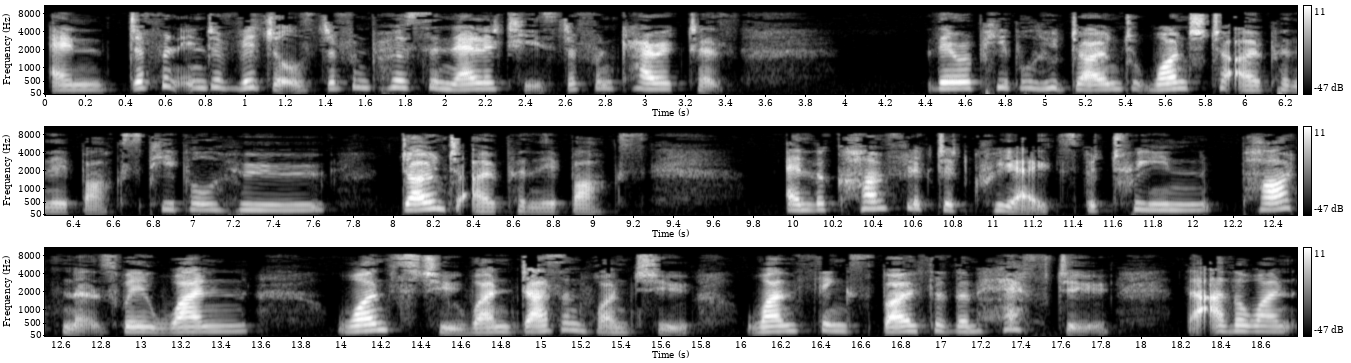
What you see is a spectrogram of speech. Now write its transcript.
and different individuals, different personalities, different characters. There are people who don't want to open their box, people who don't open their box and the conflict it creates between partners where one wants to, one doesn't want to, one thinks both of them have to, the other one,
